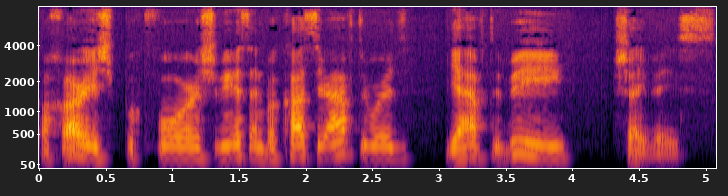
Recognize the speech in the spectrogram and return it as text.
bacharish before shvius, and bakatzir afterwards, you have to be shayvis.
